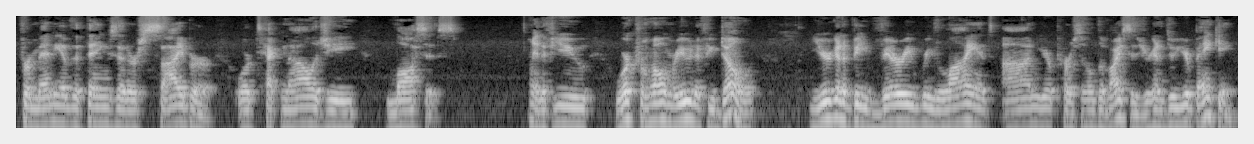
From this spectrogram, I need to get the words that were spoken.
for many of the things that are cyber or technology losses. And if you work from home or even if you don't, you're going to be very reliant on your personal devices. You're going to do your banking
